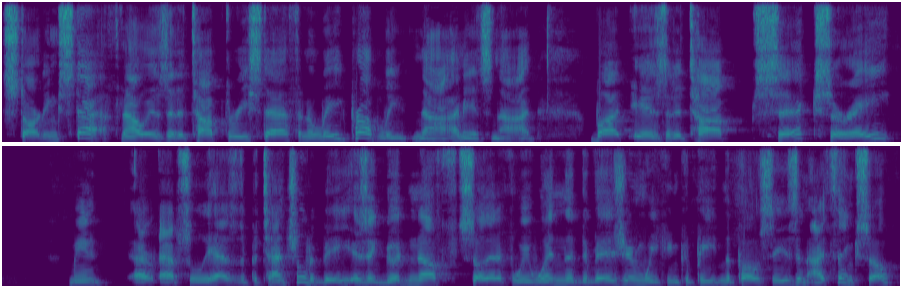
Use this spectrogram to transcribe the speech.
starting staff. Now, is it a top three staff in the league? Probably not. I mean, it's not. But is it a top six or eight? I mean, absolutely has the potential to be. Is it good enough so that if we win the division, we can compete in the postseason? I think so.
